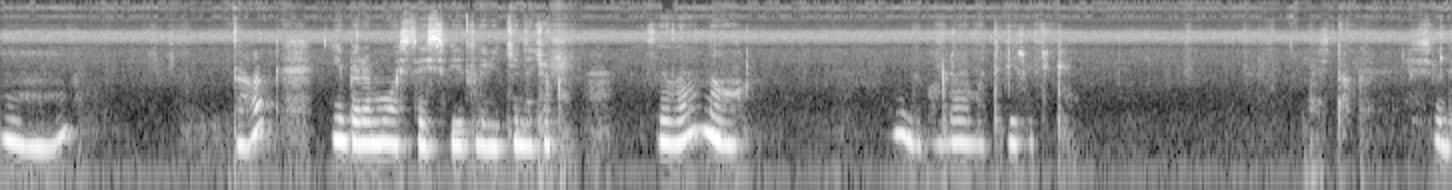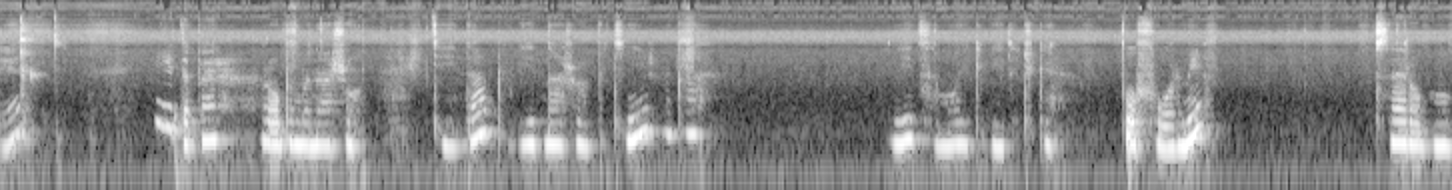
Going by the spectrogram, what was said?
Мгм. І беремо ось цей світлий відтіночок зеленого і додаємо трішечки. Ось так. Сюди. І тепер робимо нашу тінь від нашого підсніжника, від самої квіточки. По формі. Все робимо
